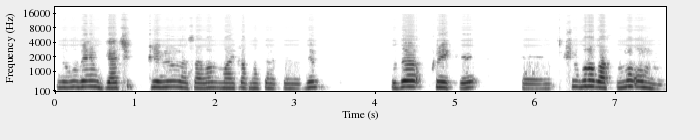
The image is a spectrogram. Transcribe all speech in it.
Şimdi bu benim gerçek premium hesabım Minecraft.net'im. Bu da Crack'li. Ee, şimdi buna bastım mı olmuyor.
